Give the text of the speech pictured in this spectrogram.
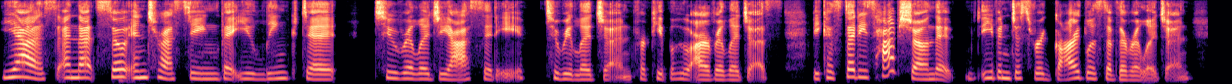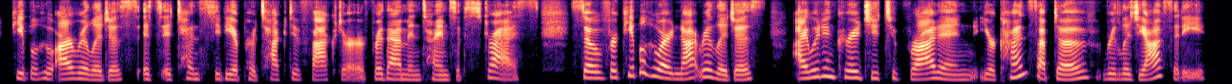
Yes. And that's so mm. interesting that you linked it to religiosity, to religion for people who are religious, because studies have shown that even just regardless of the religion, people who are religious, it's, it tends to be a protective factor for them in times of stress. So, for people who are not religious, I would encourage you to broaden your concept of religiosity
